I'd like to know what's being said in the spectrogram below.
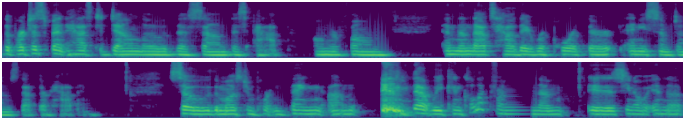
the participant has to download this um, this app on their phone, and then that's how they report their any symptoms that they're having. So the most important thing um, that we can collect from them is, you know, in the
